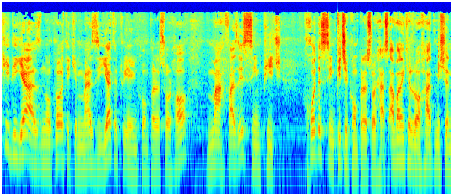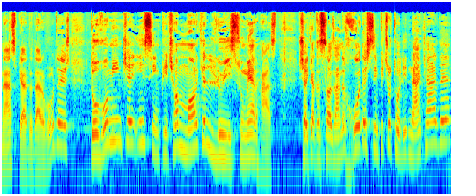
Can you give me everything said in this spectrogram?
یکی دیگه از نکاتی که مزیت توی این کمپرسورها محفظه سیمپیچ خود سیمپیچ کمپرسور هست. اولا که راحت میشه نصب کرد و در آوردش. دوم اینکه این سیمپیچ ها مارک لوی سومر هست. شرکت سازنده خودش سیمپیچ رو تولید نکرده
